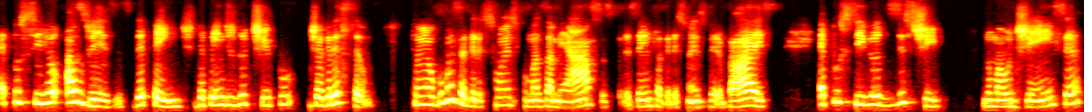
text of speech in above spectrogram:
É possível às vezes, depende, depende do tipo de agressão. Então, em algumas agressões, como as ameaças, por exemplo, agressões verbais, é possível desistir numa audiência,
